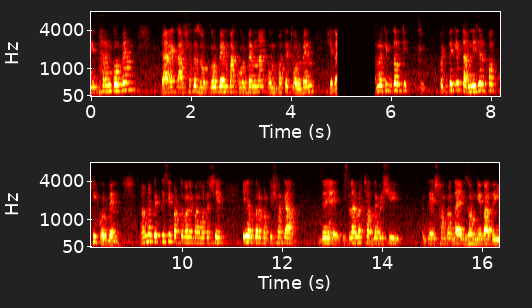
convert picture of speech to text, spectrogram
নির্ধারণ করবেন কারা কার সাথে যোগ করবেন বা করবেন না, কোন পথে চলবেন, সেটা রাজনৈতিক দল প্রত্যেকে তার নিজের পথ ঠিক করবেন। আমরা দেখতেছি বর্তমানে বাংলাদেশে এই অন্তর্বর্তী সরকার যে ইসলামের ছদ্মবেশী, যে সাম্প্রদায়িক জঙ্গিবাদী,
